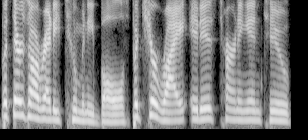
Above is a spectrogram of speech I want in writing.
But there's already too many bowls. But you're right. It is turning into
